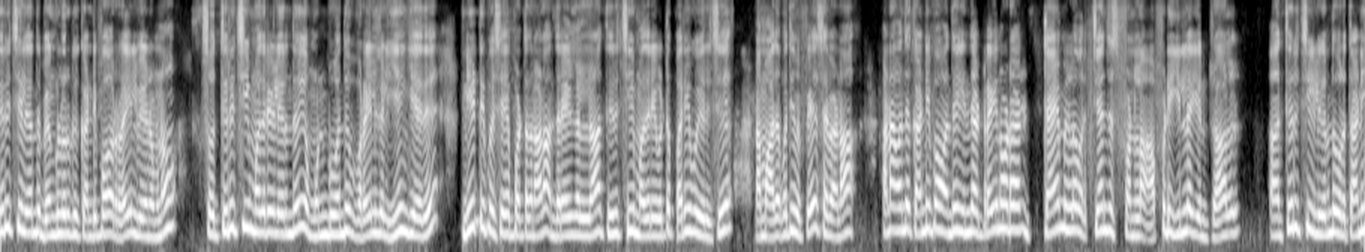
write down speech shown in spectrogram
திருச்சியிலேருந்து பெங்களூருக்கு கண்டிப்பாக ஒரு ரயில் வேணும்னும் ஸோ திருச்சி மதுரையிலேருந்து முன்பு வந்து ரயில்கள் இயங்கியது. நீட்டிப்பு செய்யப்பட்டதுனால அந்த ரயில்கள்லாம் திருச்சி மதுரை விட்டு பறி போயிருச்சு நம்ம அதை பற்றி இப்போ பேச வேணாம். ஆனால் வந்து கண்டிப்பாக வந்து இந்த ட்ரெயினோட டைமிங்கில் ஒரு சேஞ்சஸ் பண்ணலாம். அப்படி இல்லை என்றால் திருச்சியிலிருந்து ஒரு தனி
